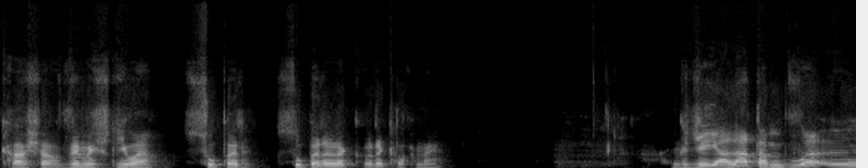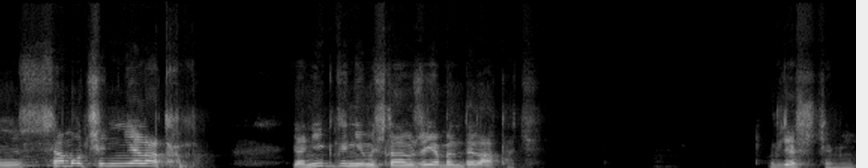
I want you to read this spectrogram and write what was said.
Kasia wymyśliła super, super reklamę. Gdzie ja latam, y, samoczynnie latam. Ja nigdy nie myślałem, że ja będę latać. Wierzcie mi.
